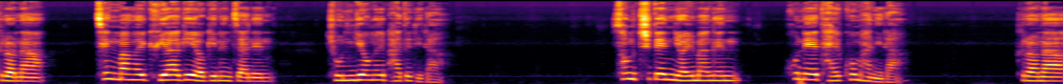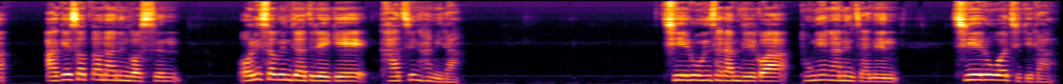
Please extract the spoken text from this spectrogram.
그러나 책망을 귀하게 여기는 자는 존경을 받으리라. 성취된 열망은 혼에 달콤하니라. 그러나 악에서 떠나는 것은 어리석은 자들에게 가증함이라. 지혜로운 사람들과 동행하는 자는 지혜로워지리라.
